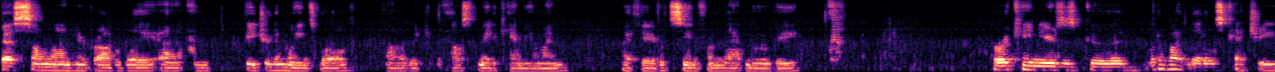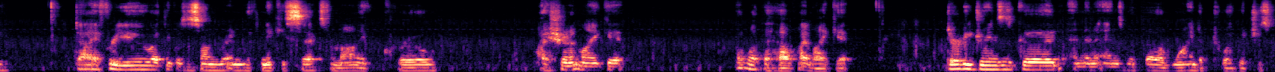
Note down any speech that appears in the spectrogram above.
best song on here probably, uh, and featured in Wayne's World, uh, which Alice made a cameo in. My favorite scene from that movie. Hurricane Years is good. What About Little's catchy. Die For You, I think was a song written with Nikki Sixx from Motley Crue. I shouldn't like it, but what the hell, I like it. Dirty Dreams is good, and then it ends with a wind-up toy, which is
